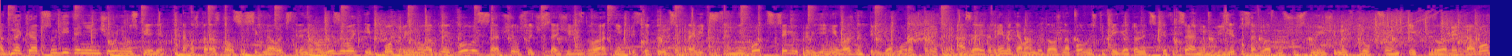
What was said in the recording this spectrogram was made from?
Однако обсудить они ничего не успели, потому что раздался сигнал экстренного вызова, и бодрый молодой голос сообщил, что часа через два к ним пристыкуется правительственный бот с целью проведения важных переговоров. А за это время команда должна полностью приготовиться к официальному визиту согласно существующим инструкциям. И, кроме того,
